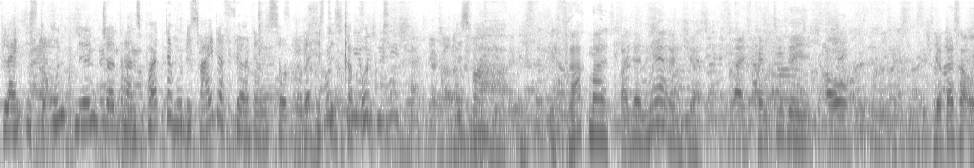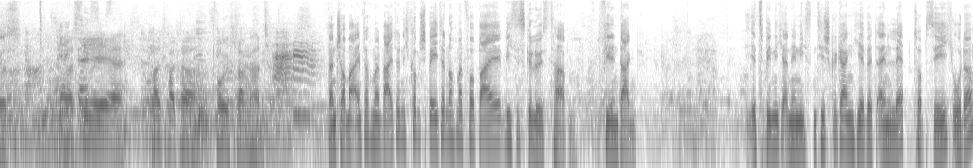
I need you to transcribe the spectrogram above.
vielleicht ist da unten irgendein Transporter, wo das weiter fördern soll. Oder ist das kaputt? Das war ich, ich frage mal bei der Näherin hier. Vielleicht kennt sie sich auch hier besser aus, was die Waldretter vorgeschlagen hat. Dann schauen wir einfach mal weiter und ich komme später nochmal vorbei, wie Sie es gelöst haben. Vielen Dank. Jetzt bin ich an den nächsten Tisch gegangen. Hier wird ein Laptop, sehe ich, oder?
